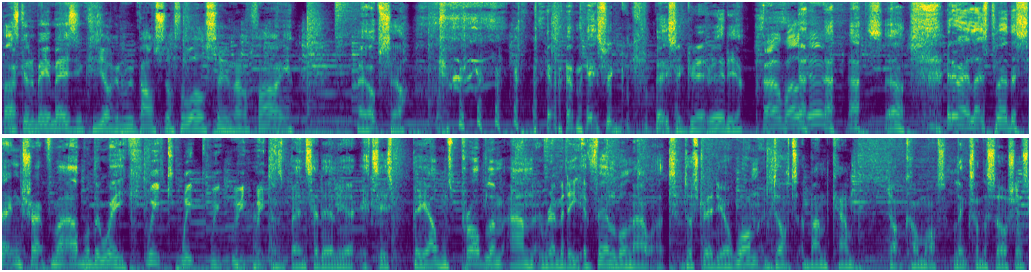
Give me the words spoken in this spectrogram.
That's going to be amazing because you're going to be bouncing off the wall soon, now, aren't you? I hope so. It makes for, makes for great radio. Oh, well, yeah. so, anyway, let's play the second track from our album of the week. week, week, week, week, week. As Ben said earlier, it is the album's Problem and Remedy, available now at dustradio1.bandcamp.com or links on the socials.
